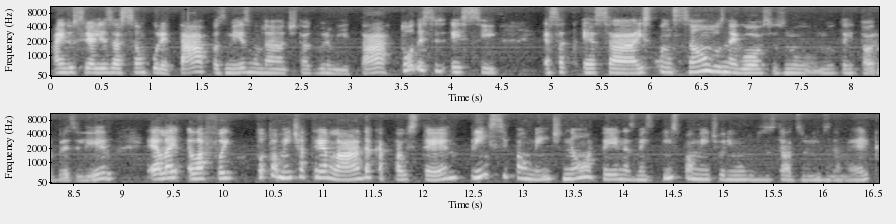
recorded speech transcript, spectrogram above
a industrialização por etapas, mesmo da ditadura militar, toda esse, esse, essa, essa expansão dos negócios no, no território brasileiro, ela, ela foi totalmente atrelada a capital externo, principalmente, não apenas, mas principalmente oriundo dos Estados Unidos da América,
